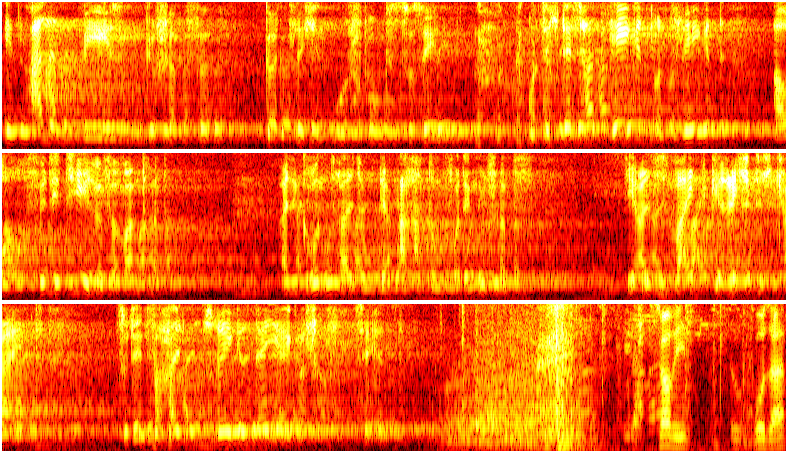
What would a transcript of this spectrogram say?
in allen Wesen Geschöpfe göttlichen Ursprungs zu sehen und sich deshalb hegend und pflegend auch für die Tiere verwandt hat. Eine Grundhaltung der Achtung vor dem Geschöpf, die als Weitgerechtigkeit zu den Verhaltensregeln der Jägerschaft zählt. Sorry, Rosa,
